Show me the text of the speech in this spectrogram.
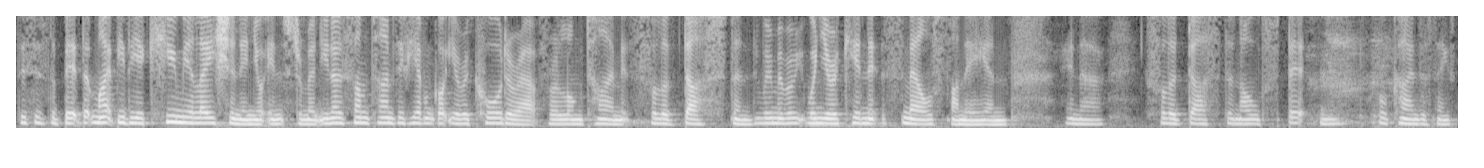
This is the bit that might be the accumulation in your instrument. You know, sometimes if you haven't got your recorder out for a long time, it's full of dust. And remember when you're a kid it smells funny and, you know, it's full of dust and old spit and all kinds of things.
